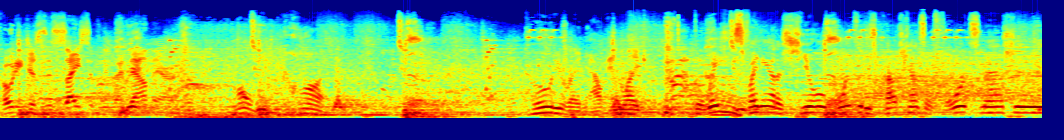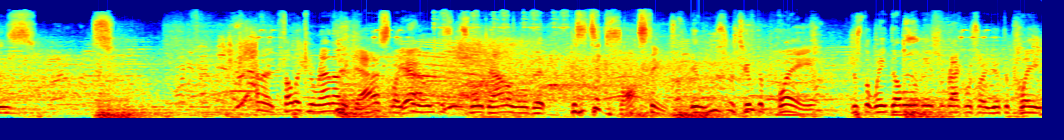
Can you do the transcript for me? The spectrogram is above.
Cody just decisively went down there. Oh my god. Cody right now, and like the way he's fighting out of shield, going for these crouch cancel forward smashes. Kind of felt like you ran out of gas, like Yeah. you know, just slow down a little bit because it's exhausting. In losers, you have to play just the way double elimination bracket works. Are you have to play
